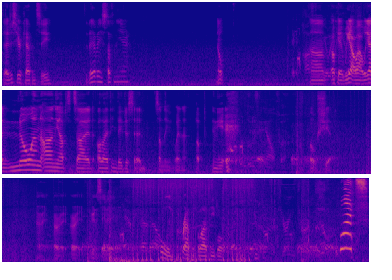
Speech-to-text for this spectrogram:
Did I just hear Captain C? Did they have any stuff in the air? Nope. Um, okay, we got wow, we got no one on the opposite side. Although I think they just said something went up in the air. Oh shit. All right, all right, all right. We're gonna save it. Enemy has Alpha. Holy crap! That's a lot of people. What?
